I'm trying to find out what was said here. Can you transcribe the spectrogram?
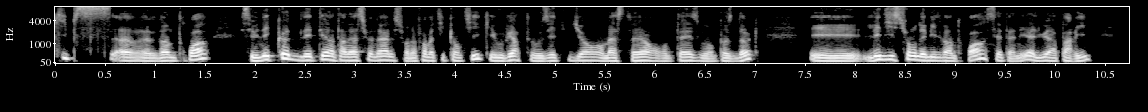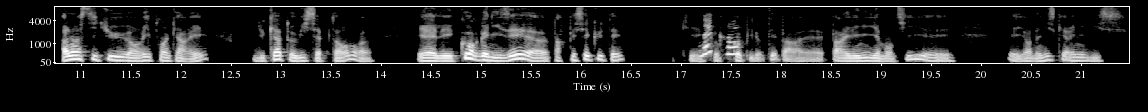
KIPS 23, euh, c'est une école de l'été internationale sur l'informatique quantique est ouverte aux étudiants en master, en thèse ou en postdoc. Et l'édition 2023, cette année, a lieu à Paris, à l'Institut Henri Poincaré, du 4 au 8 septembre. Et elle est co-organisée par PCQT, qui est copilotée par, par Eleni Yamanti et, et Jordanis Karinidis.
